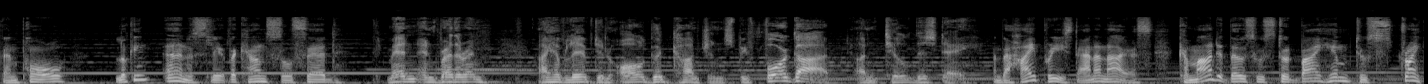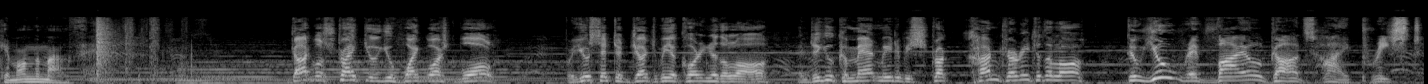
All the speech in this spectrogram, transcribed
Then Paul, looking earnestly at the council, said, Men and brethren, I have lived in all good conscience before God until this day. And the high priest Ananias commanded those who stood by him to strike him on the mouth. God will strike you, you whitewashed wall. For you sit to judge me according to the law, and do you command me to be struck contrary to the law? Do you revile God's high priest?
